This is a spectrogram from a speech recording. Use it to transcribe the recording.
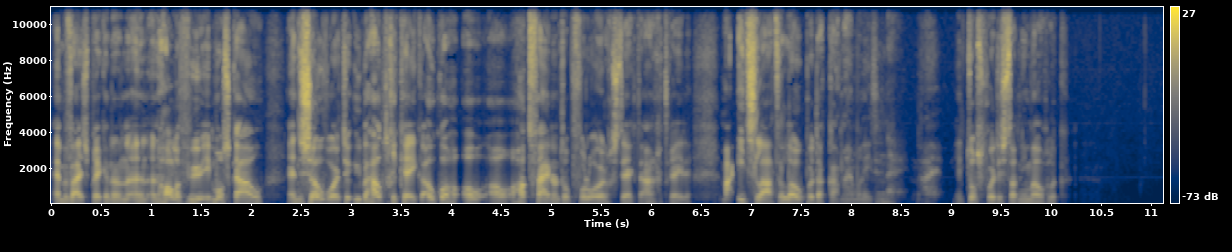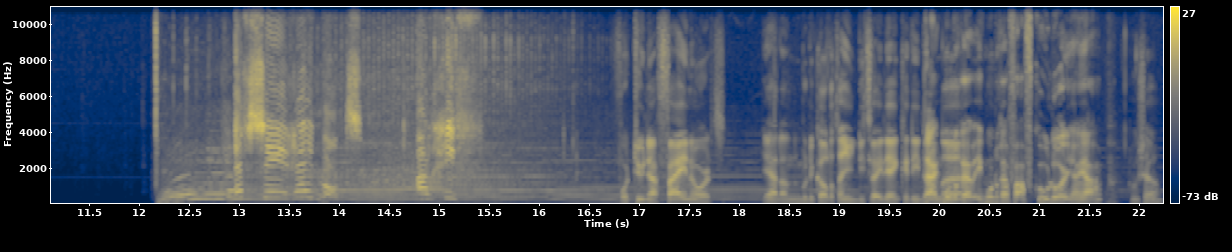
En bij wijze van spreken een, een, een half uur in Moskou. En zo wordt er überhaupt gekeken. Ook al, al, al had Feyenoord op volle oorlogsterkte aangetreden. Maar iets laten lopen, dat kan helemaal niet. Nee. In topsport is dat niet mogelijk. FC Rijnmond. Archief. Fortuna Feyenoord. Ja, dan moet ik altijd aan jullie twee denken die Ja, dan... ik, moet nog eh, even, ik moet nog even afkoelen hoor, Jan-Jaap. Hoezo?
